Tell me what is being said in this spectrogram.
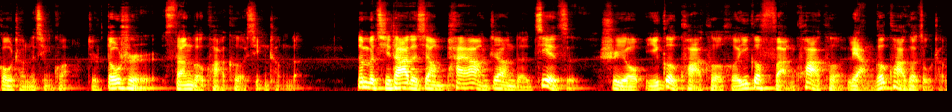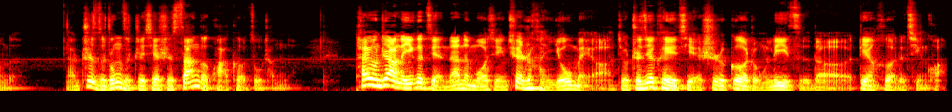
构成的情况就是都是三个夸克形成的，那么其他的像派昂这样的介子是由一个夸克和一个反夸克两个夸克组成的啊，质子中子这些是三个夸克组成的。他用这样的一个简单的模型确实很优美啊，就直接可以解释各种粒子的电荷的情况，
